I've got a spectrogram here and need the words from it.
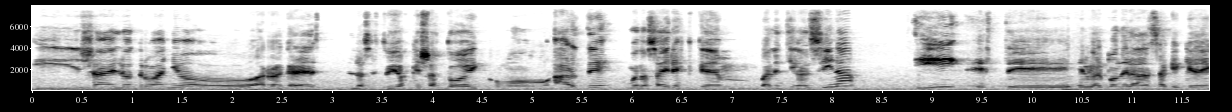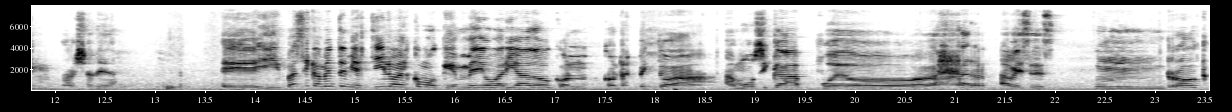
Y ya el otro año arrancaré los estudios que ya estoy, Arte, Buenos Aires, que queda en Valentín Alsina. Y este, el Galpón de la Danza, que queda en Avellaneda. Eh, y básicamente mi estilo es como que medio variado con, con respecto a, música. Puedo agarrar a veces un rock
